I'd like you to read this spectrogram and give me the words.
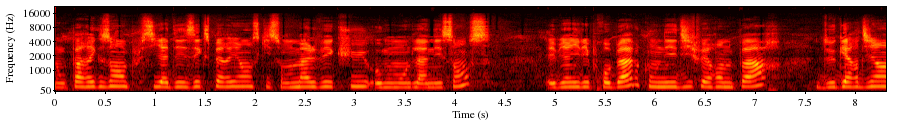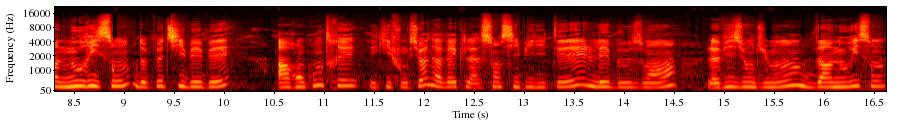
Donc par exemple, s'il y a des expériences qui sont mal vécues au moment de la naissance, eh bien il est probable qu'on ait différentes parts de gardiens nourrissons, de petits bébés, à rencontrer et qui fonctionne avec la sensibilité, les besoins, la vision du monde d'un nourrisson.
